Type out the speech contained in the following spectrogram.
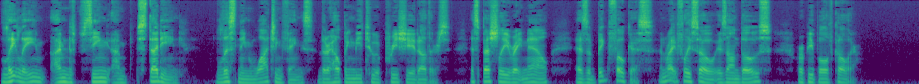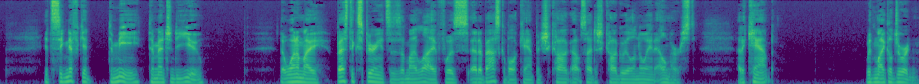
Lately, I'm seeing, I'm studying, listening, watching things that are helping me to appreciate others, especially right now, as a big focus, and rightfully so, is on those who are people of color. It's significant to me to mention to you that one of my best experiences of my life was at a basketball camp in Chicago, outside of Chicago, Illinois, in Elmhurst, at a camp with Michael Jordan.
